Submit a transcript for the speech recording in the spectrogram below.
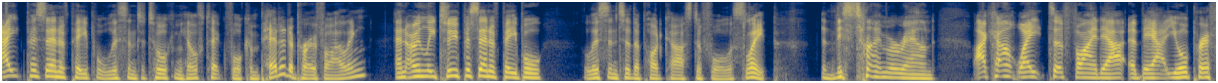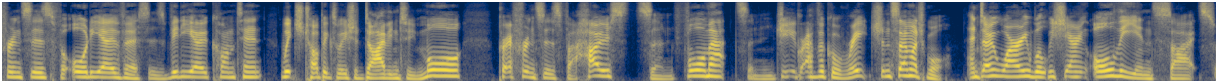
8% of people listen to Talking Health Tech for competitor profiling, and only 2% of people listen to the podcast to fall asleep. And this time around, I can't wait to find out about your preferences for audio versus video content, which topics we should dive into more, preferences for hosts and formats and geographical reach, and so much more. And don't worry, we'll be sharing all the insights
